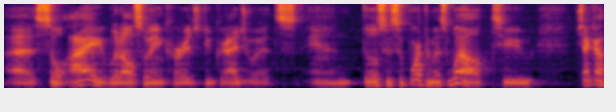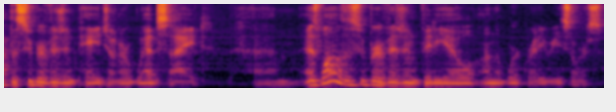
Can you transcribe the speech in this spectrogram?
Uh, so I would also encourage new graduates and those who support them as well to check out the supervision page on our website, um, as well as the supervision video on the Work Ready resource.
